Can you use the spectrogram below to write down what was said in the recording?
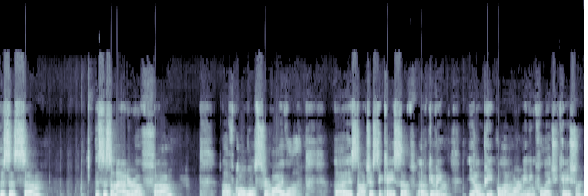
This is um, this is a matter of um, of global survival. Uh, it's not just a case of, of giving young people a more meaningful education.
